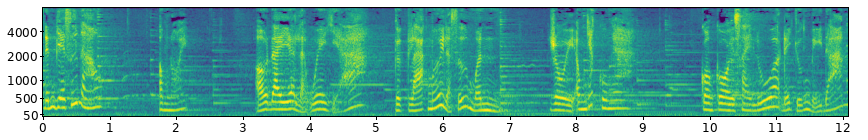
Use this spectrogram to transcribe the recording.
định về xứ nào? Ông nói Ở đây là quê giả Cực lạc mới là xứ mình. Rồi ông nhắc cô Nga Con coi xay lúa để chuẩn bị đám.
